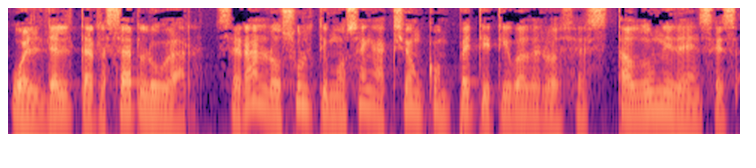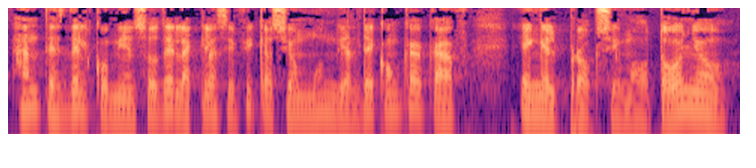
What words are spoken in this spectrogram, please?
o el del tercer lugar, serán los últimos en acción competitiva de los estadounidenses antes del comienzo de la clasificación mundial de CONCACAF en el próximo otoño.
